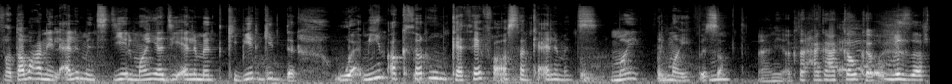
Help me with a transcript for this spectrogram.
فطبعا ال elements دي المية دي element كبير جدا. ومين أكثرهم كثافة أصلا ك elements ميه الميه بالظبط. يعني أكتر حاجة على الكوكب. بالظبط.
